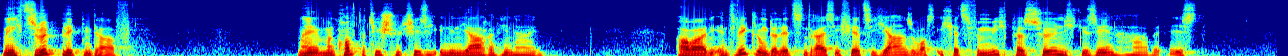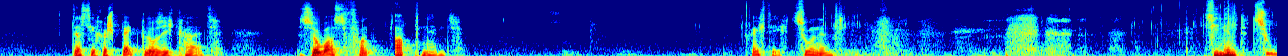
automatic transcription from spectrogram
Wenn ich zurückblicken darf, man kommt natürlich schließlich in den Jahren hinein. Aber die Entwicklung der letzten 30, 40 Jahre, so was ich jetzt für mich persönlich gesehen habe, ist, dass die Respektlosigkeit sowas von abnimmt. Richtig, zunimmt. Sie nimmt zu.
